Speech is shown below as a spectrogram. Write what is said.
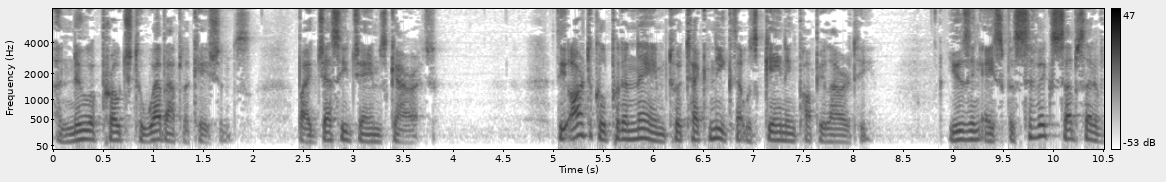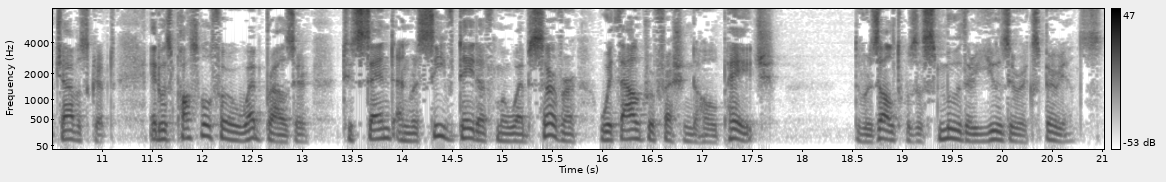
A New Approach to Web Applications by Jesse James Garrett. The article put a name to a technique that was gaining popularity. Using a specific subset of JavaScript, it was possible for a web browser to send and receive data from a web server without refreshing the whole page. The result was a smoother user experience.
